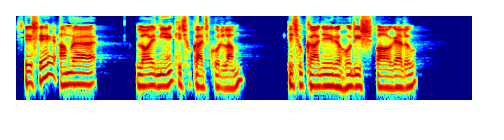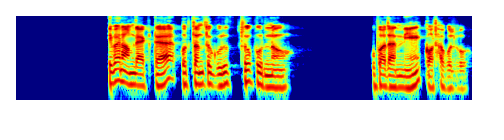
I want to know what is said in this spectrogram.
শেষে আমরা লয় নিয়ে কিছু কাজ করলাম। কিছু কাজের হদিশ পাওয়া গেল। এবার আমরা একটা অত্যন্ত গুরুত্বপূর্ণ উপাদান নিয়ে কথা বলব।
